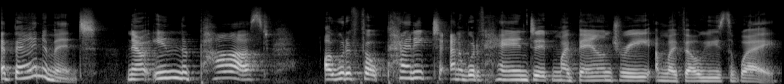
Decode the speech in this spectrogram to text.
abandonment. Now, in the past, I would have felt panicked and I would have handed my boundary and my values away.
